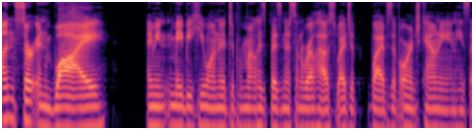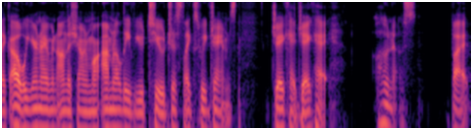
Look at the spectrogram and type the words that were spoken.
Uncertain why I mean, maybe he wanted to promote his business on Real Housewives of Orange County, and he's like, "Oh, well, you're not even on the show anymore. I'm gonna leave you too, just like Sweet James." Jk, Jk. Who knows? But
